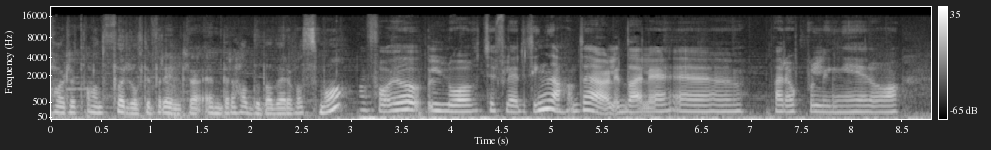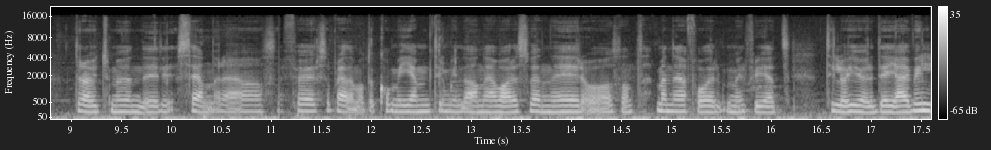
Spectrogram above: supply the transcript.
Har dere et annet forhold til foreldre enn dere hadde da dere var små? Man får jo lov til flere ting, da. Det er jo litt deilig. Eh, være oppholdinger og dra ut med venner senere. Altså, før så pleide jeg å komme hjem til middag når jeg var hos venner og sånt. Men jeg får mer frihet til å gjøre det jeg vil.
